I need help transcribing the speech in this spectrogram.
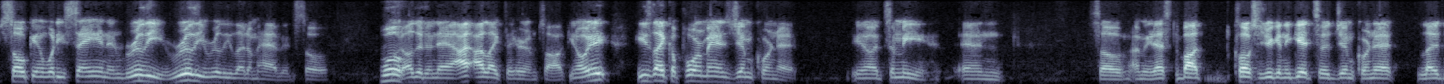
soak in what he's saying and really really really let him have it. So but well, other than that, I, I like to hear him talk. You know, he, he's like a poor man's Jim Cornette. You know, to me, and so I mean that's about closest you're gonna get to Jim Cornette. Led,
